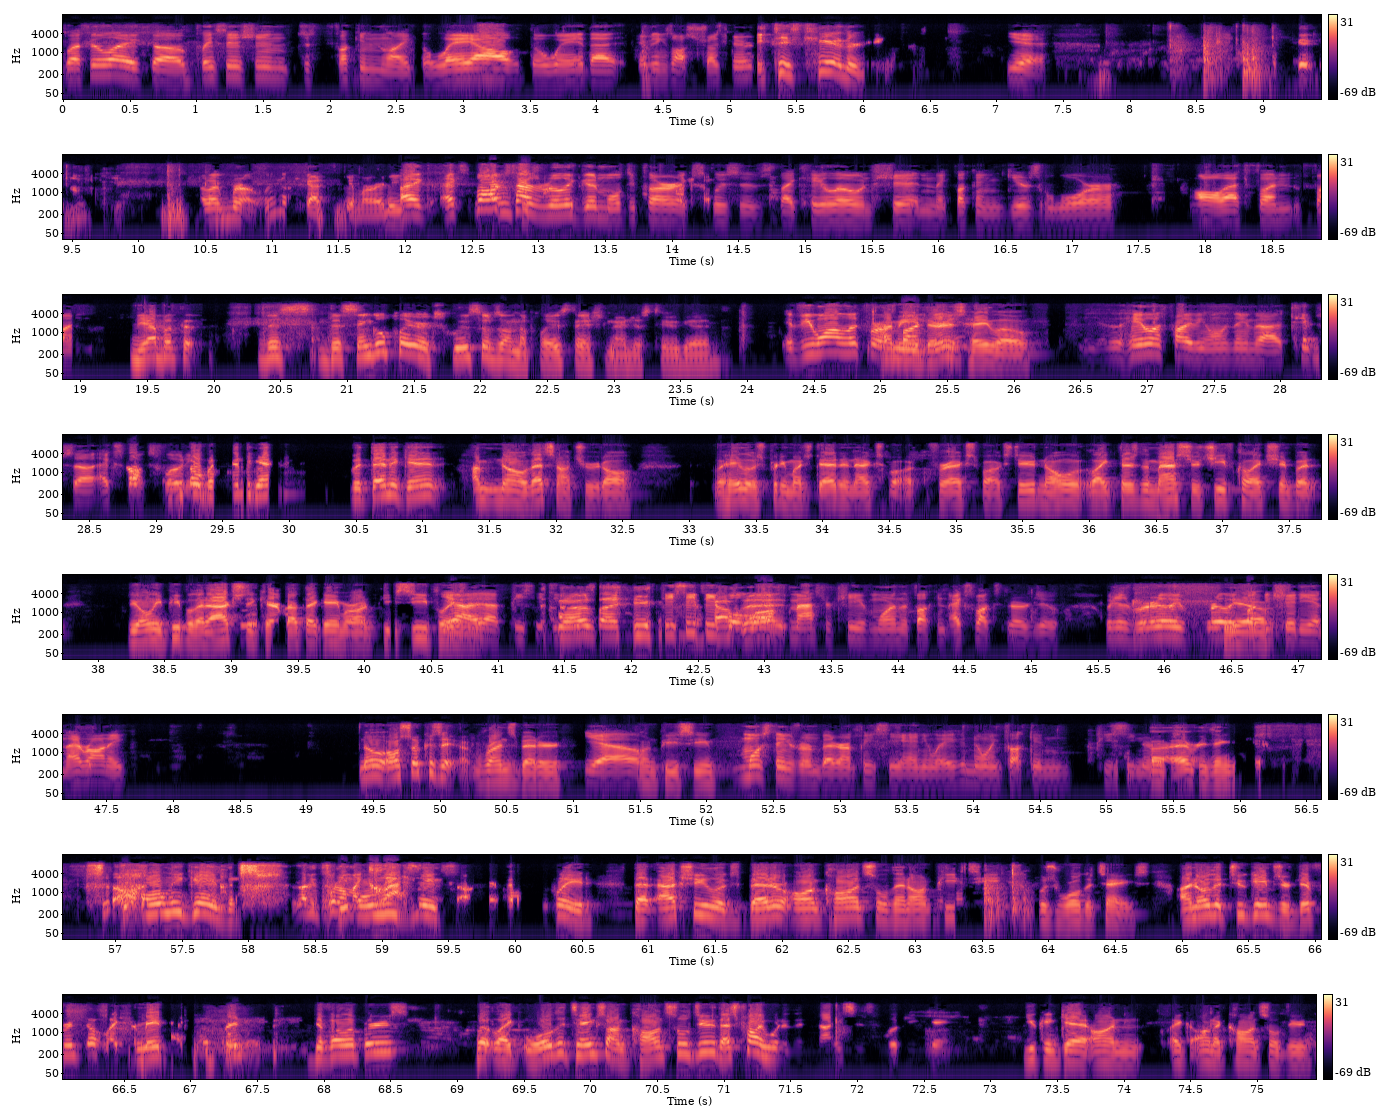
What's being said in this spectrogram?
But I feel like uh, PlayStation just fucking like the layout, the way that everything's all structured. It takes care of their game. Yeah, I'm like, bro, we got the game already. like Xbox has really good multiplayer exclusives, like Halo and shit, and like fucking Gears of War, all that fun, fun. yeah, but the this the single player exclusives on the PlayStation are just too good. If you want to look for, a I mean, fun there is game, Halo. Halo is probably the only thing that keeps uh, Xbox floating. No, but then again, but then again, um, no, that's not true at all. The Halo is pretty much dead in Xbox for Xbox, dude. No, like there's the Master Chief collection, but the only people that actually care about that game are on PC playing yeah, it. yeah, PC And I people, was like, PC people that. love Master Chief more than the fucking Xbox players do, which is really, really Yeah. fucking shitty and ironic. No, also because it runs better Yeah, on PC. most things run better on PC anyway, knowing fucking PC Uh, nerds. everything. The only game that Let me put the on my only glasses. game I've ever played that actually looks better on console than on PC was World of Tanks. I know the two games are different though, like they're made by different developers, but like World of Tanks on console, dude, that's probably one of the nicest looking games you can get on like on a console, dude.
